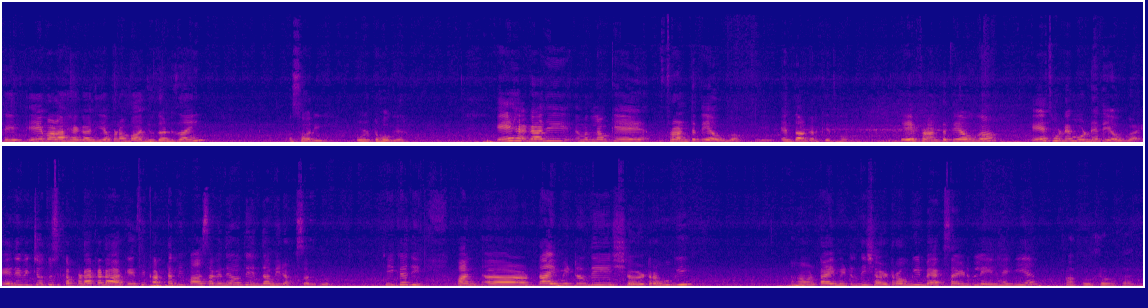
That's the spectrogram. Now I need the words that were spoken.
ਤੇ ਇਹ ਵਾਲਾ ਹੈਗਾ ਜੀ ਆਪਣਾ ਬਾਜੂ ਦਾ ਡਿਜ਼ਾਈਨ ਸੌਰੀ ਉਲਟ ਹੋ ਗਿਆ। ਇਹ ਹੈਗਾ ਜੀ ਮਤਲਬ ਕਿ ਫਰੰਟ ਤੇ ਆਊਗਾ ਇਦਾਂ ਕਰਕੇ ਤੁਹਾਨੂੰ। ਇਹ ਫਰੰਟ ਤੇ ਆਊਗਾ ਇਹ ਤੁਹਾਡੇ ਮੋਢੇ ਤੇ ਆਊਗਾ। ਇਹਦੇ ਵਿੱਚੋਂ ਤੁਸੀਂ ਕੱਪੜਾ ਕਢਾ ਕੇ ਇੱਥੇ ਕੱਟ ਵੀ ਪਾ ਸਕਦੇ ਹੋ ਤੇ ਇਦਾਂ ਵੀ ਰੱਖ ਸਕਦੇ ਹੋ। ਠੀਕ ਹੈ ਜੀ? 2.5 ਮੀਟਰ ਦੀ ਸ਼ਰਟ ਰਹੂਗੀ। ਹਾਂ 2.5 ਮੀਟਰ ਦੀ ਸ਼ਰਟ ਰਹੂਗੀ ਬੈਕ ਸਾਈਡ ਪਲੇਨ ਹੈਗੀ ਆ। ਆ ਫੋਟੋ ਵਿਖਾ ਦੇ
